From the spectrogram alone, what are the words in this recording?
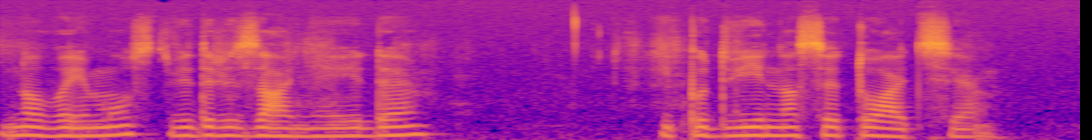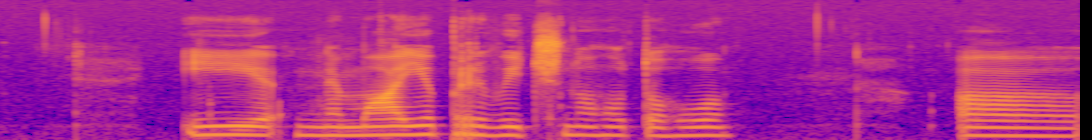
Новий мост, відрізання йде. І подвійна ситуація. І немає привичного того а,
